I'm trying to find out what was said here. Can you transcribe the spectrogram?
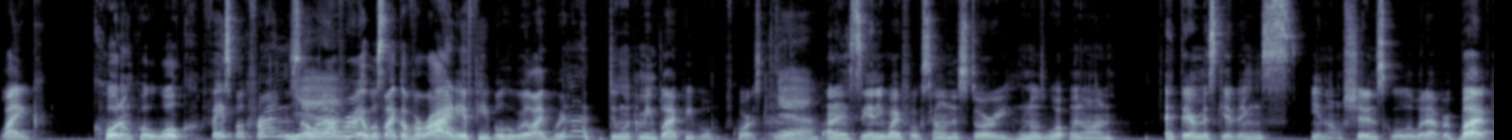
like quote unquote woke facebook friends or whatever it was like a variety of people who were like we're not doing i mean black people of course Yeah. I didn't see any white folks telling this story. Who knows what went on at their misgivings, you know, shit in school or whatever. But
